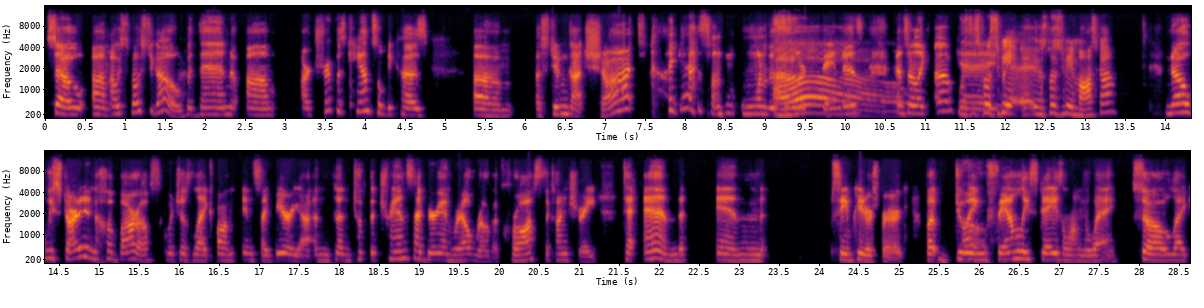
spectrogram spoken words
So um, I was supposed to go, but then um, our trip was canceled because um, a student got shot, I guess, on one of the similar exchanges. And so like, okay. Oh. was it supposed to be? It was supposed to be in Moscow. No, we started in Khabarovsk, which is like on in Siberia, and then took the Trans Siberian Railroad across the country to end in St. Petersburg, but doing Oh. family stays along the way. So like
